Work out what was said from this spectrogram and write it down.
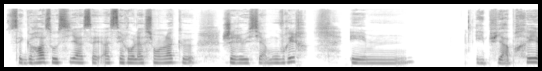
c'est grâce aussi à ces, à ces relations-là que j'ai réussi à m'ouvrir. Et, Et puis après,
